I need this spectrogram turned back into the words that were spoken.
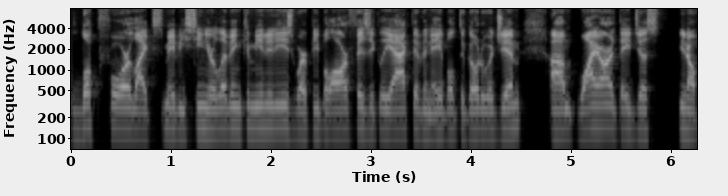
look for like maybe senior living communities where people are physically active and able to go to a gym. Um, why aren't they just, you know,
